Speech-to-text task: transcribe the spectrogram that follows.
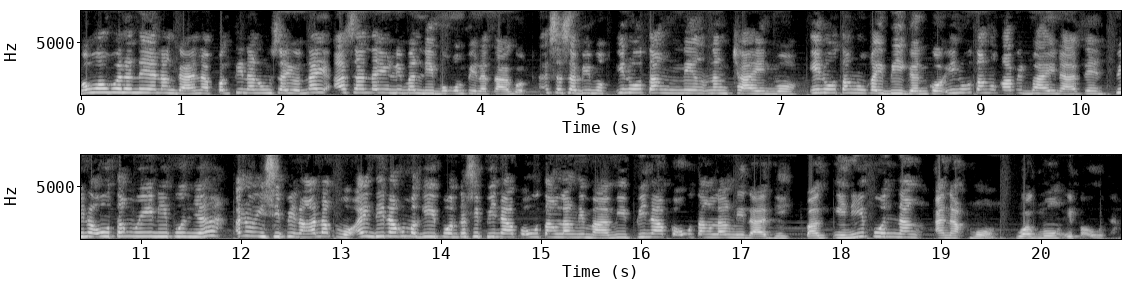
Mawawala na yan ang gana. Pag tinanong sa'yo, Nay, asan na yung 5,000 kong pinatago? Ay, sasabi mo, inutang ng, ng tsahin mo, inutang ng kaibigan ko, inutang ng kapitbahay natin. Pinautang mo inipon niya? Anong isipin ng anak mo? Ay, hindi na ako mag-ipon kasi pinapautang lang ni mami, pinapautang lang ni daddy. Pag inipon ng anak mo, huwag mong ipautang.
